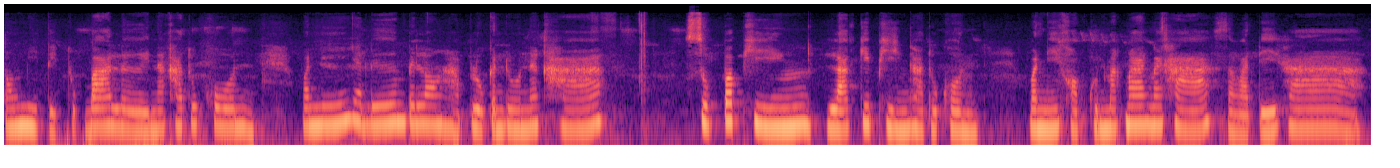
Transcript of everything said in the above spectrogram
ต้องมีติดทุกบ้านเลยนะคะ ทุกคน วันนี้อย่าลืมไปลองหาปลูกกันดูนะคะซุปเปอร์พิงค์ลัคกี้พิงค์ค่ะทุกคน วันนี้ขอบคุณมาก ๆ นะคะ สวัสดีค่ะ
